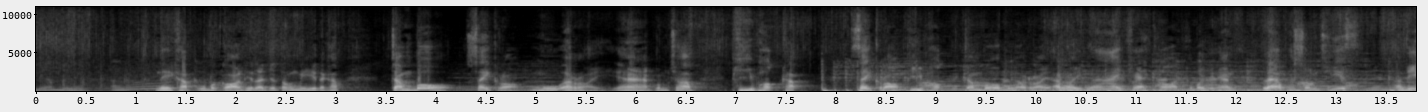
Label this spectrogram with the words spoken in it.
เนื้อหมูอร่อยนี่ครับอุปกรณ์ที่เราจะต้องมีนะครับจัมโบ้ไส้กรอกหมูอร่อยอ่าผมชอบ พีพอกครับไส้กรอกพีพอกจัมโบ้หมูอร่อย อร่อยง่ายแค่ทอดเขาบอกอย่างนั้น แล้วผสมชีส อันนี้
